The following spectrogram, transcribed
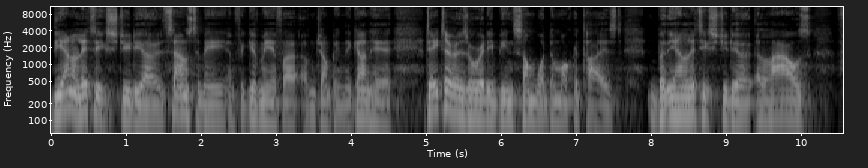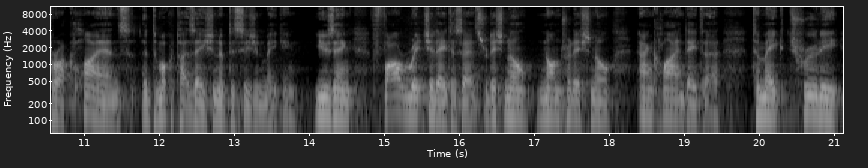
The analytics studio sounds to me, and forgive me if I, am jumping the gun here, data has already been somewhat democratized, but the analytics studio allows for our clients the democratization of decision making using far richer data sets, traditional, non-traditional, and client data to make truly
